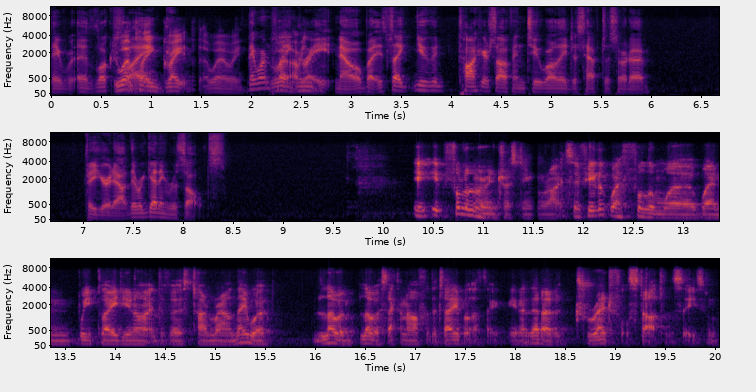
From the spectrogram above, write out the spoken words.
They were- it looked We weren't like playing great, though, were we? they weren't We playing I mean, great, no, but it's like you could talk yourself into well, they just have to sort of figure it out. They were getting results. It, it, Fulham are interesting, right? So if you look where Fulham were when we played United the first time round, they were lower lower second half of the table. I think you know they'd had a dreadful start to the season,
